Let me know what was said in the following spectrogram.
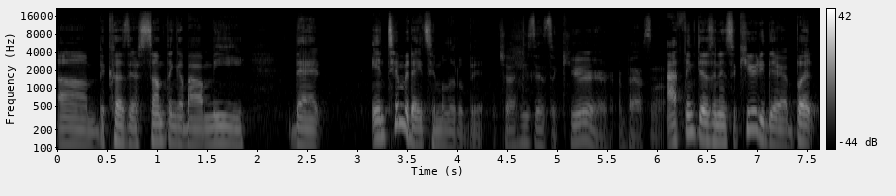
um, because there's something about me that intimidates him a little bit. Child, he's insecure about something. I think there's an insecurity there, but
